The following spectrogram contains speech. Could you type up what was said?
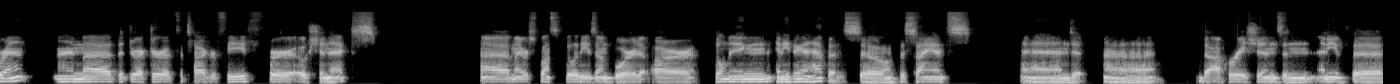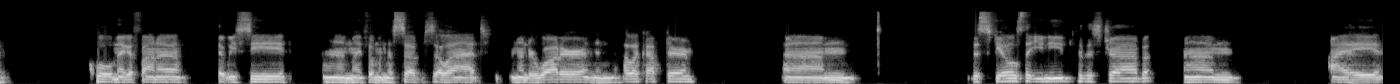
Brent. I'm uh, the director of photography for OceanX. Uh, my responsibilities on board are filming anything that happens. So the science and uh, the operations and any of the cool megafauna that we see. Um, I film in the subs a lot and underwater and then the helicopter. Um, the skills that you need for this job. Um, I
